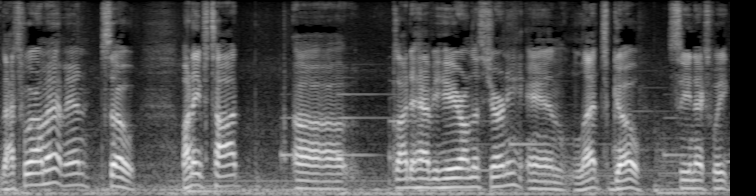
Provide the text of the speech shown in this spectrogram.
that's where I'm at, man. So, my name's Todd. Uh, glad to have you here on this journey, and let's go. See you next week.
